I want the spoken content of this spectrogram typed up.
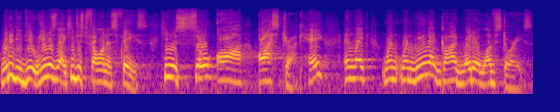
what did he do? He was like he just fell on his face. He was so awe awestruck, hey? And like when when we let God write our love stories,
